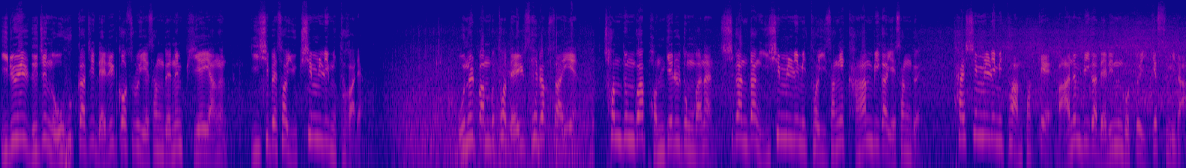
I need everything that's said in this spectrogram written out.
일요일 늦은 오후까지 내릴 것으로 예상되는 비의 양은 20에서 60mm가량. 오늘 밤부터 내일 새벽 사이엔 천둥과 번개를 동반한 시간당 20mm 이상의 강한 비가 예상돼 80mm 안팎의 많은 비가 내리는 곳도 있겠습니다.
